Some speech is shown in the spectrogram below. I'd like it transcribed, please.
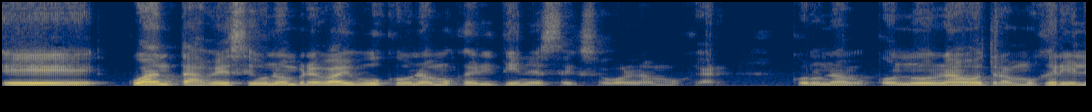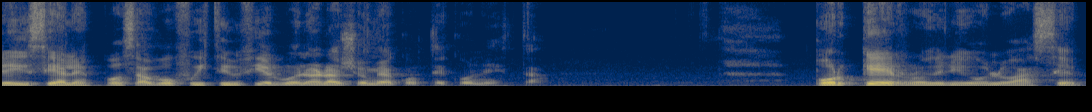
eh, cuántas veces un hombre va y busca a una mujer y tiene sexo con la mujer, con una, con una otra mujer y le dice a la esposa, vos fuiste infiel, bueno, ahora yo me acosté con esta. ¿Por qué Rodrigo lo hace?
